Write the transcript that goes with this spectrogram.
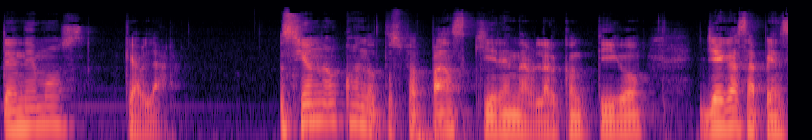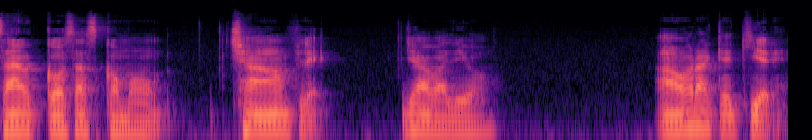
Tenemos que hablar. Si o no cuando tus papás quieren hablar contigo, llegas a pensar cosas como chanfle, ya valió. ¿Ahora qué quieren?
